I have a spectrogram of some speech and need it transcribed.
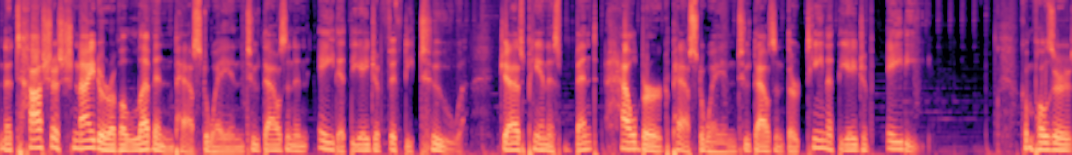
Natasha Schneider of 11 passed away in 2008 at the age of 52. Jazz pianist Bengt Hallberg passed away in 2013 at the age of 80. Composer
